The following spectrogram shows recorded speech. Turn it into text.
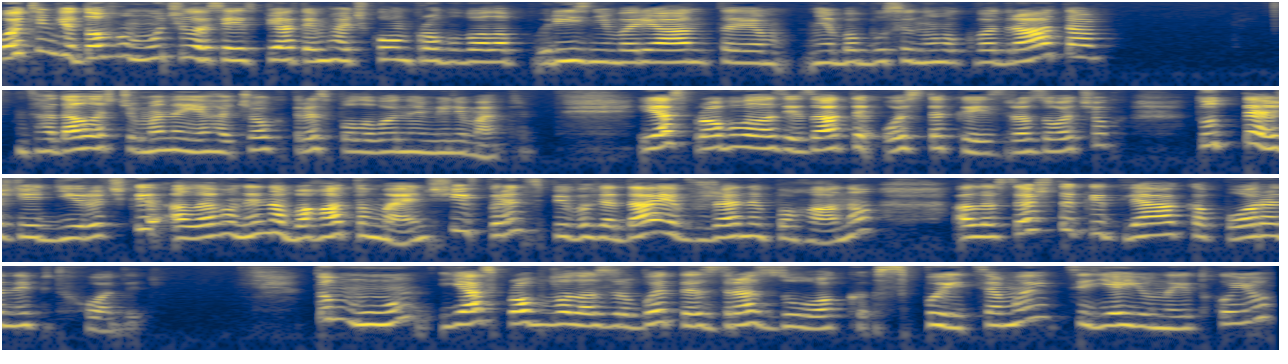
Потім я довго мучилася із п'ятим гачком, пробувала різні варіанти бабусиного квадрата. Згадала, що в мене є гачок 3,5 мм. І я спробувала зв'язати ось такий зразочок. Тут теж є дірочки, але вони набагато менші, і, в принципі, виглядає вже непогано, але все ж таки для капора не підходить. Тому я спробувала зробити зразок спицями цією ниткою,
